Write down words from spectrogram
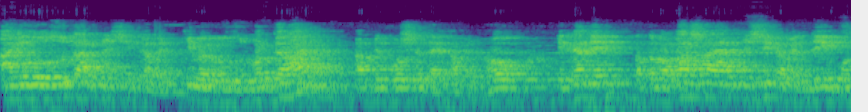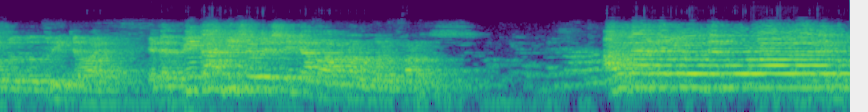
আগে ওজুটা আপনি শিখাবেন। কীভাবে ওজু করতে হয়? আপনি বসে দেখাবেন। হোক। এখানে অথবা বাসায় আপনি শিখাবেন যে পর্যন্ত ধুইতে হয়। এটা পিতা হিসেবে শেখানো আপনার উপরে খরচ আল্লাহ নবী বলেন মুরু আওলাদাকুম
